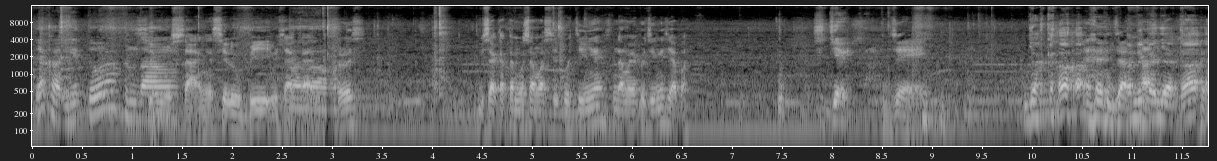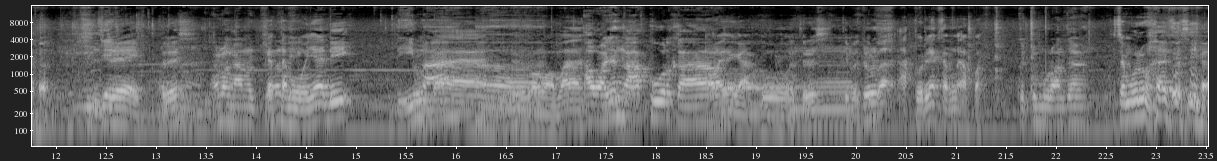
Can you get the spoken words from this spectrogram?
ya kayak gitu lah Si tentang musangnya si Lubi misalkan Ah. Terus bisa ketemu sama si kucingnya namanya kucingnya siapa si Jack. Jack Jaka. Jaka. Andika Jaka. si Jack terus Emang lucu ketemunya di di di rumah mama Awalnya nggak akur kan. awalnya nggak aku terus Hmm, tiba-tiba terus? akurnya karena apa Kecemburuan teh. kecemburuan sosial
